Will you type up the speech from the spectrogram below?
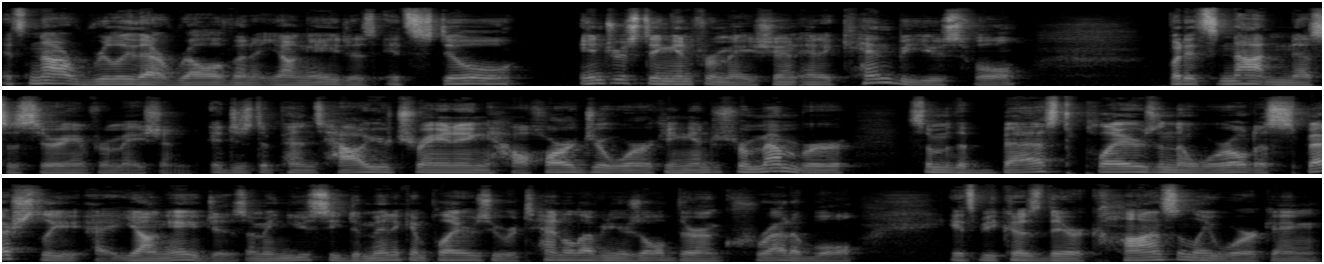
It's not really that relevant at young ages. It's still interesting information and it can be useful but it's not necessary information. It just depends how you're training, how hard you're working, and just remember some of the best players in the world, especially at young ages. I mean, you see Dominican players who are 10, 11 years old, they're incredible. It's because they're constantly working,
